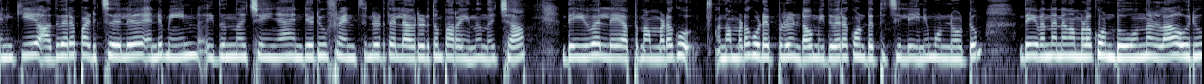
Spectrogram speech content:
എനിക്ക് അതുവരെ പഠിച്ചതിൽ എന്റെ മെയിൻ ഇതെന്ന് വെച്ച് കഴിഞ്ഞാൽ എന്റെ ഒരു ഫ്രണ്ട്സിന്റെ അടുത്ത് എല്ലാവരുടെ അടുത്തും പറയുന്നതെന്ന് വെച്ചാൽ ദൈവമല്ലേ അപ്പോൾ നമ്മുടെ നമ്മുടെ കൂടെ എപ്പോഴും ഉണ്ടാവും ഇതുവരെ കൊണ്ടെത്തിച്ചില്ലേ ഇനി മുന്നോട്ടും ദൈവം തന്നെ നമ്മളെ കൊണ്ടുപോകും എന്നുള്ള ഒരു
